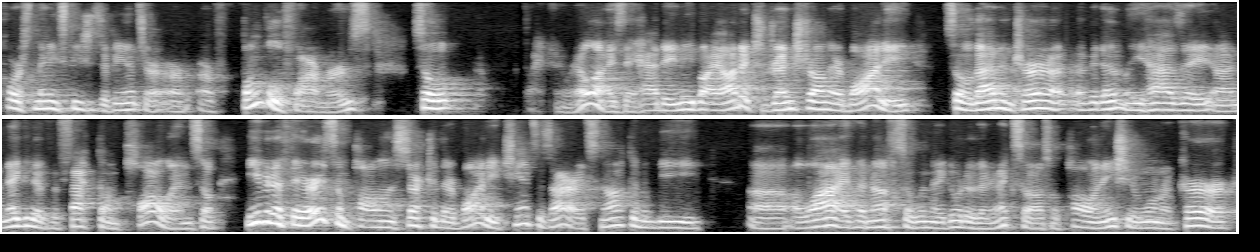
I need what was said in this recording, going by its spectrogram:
course, many species of ants are, are, are fungal farmers. So I didn't realize they had antibiotics drenched on their body. So that in turn evidently has a, a negative effect on pollen. So even if there is some pollen stuck to their body, chances are it's not going to be uh, alive enough so when they go to their next cell, so pollination won't occur.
